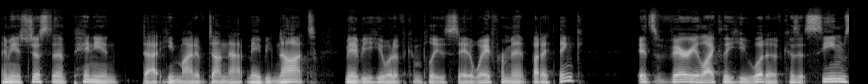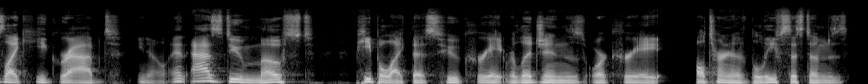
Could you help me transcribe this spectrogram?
I mean, it's just an opinion that he might have done that. Maybe not. Maybe he would have completely stayed away from it. But I think it's very likely he would have because it seems like he grabbed, you know, and as do most people like this who create religions or create alternative belief systems.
